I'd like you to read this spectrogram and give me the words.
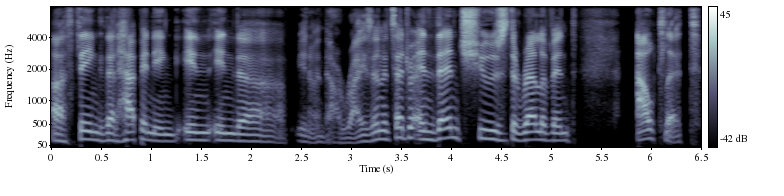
uh, thing that happening in in the you know in the horizon, etc., and then choose the relevant outlet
